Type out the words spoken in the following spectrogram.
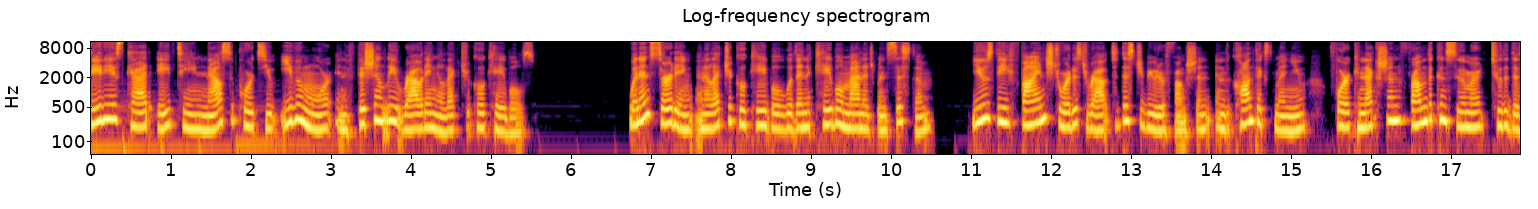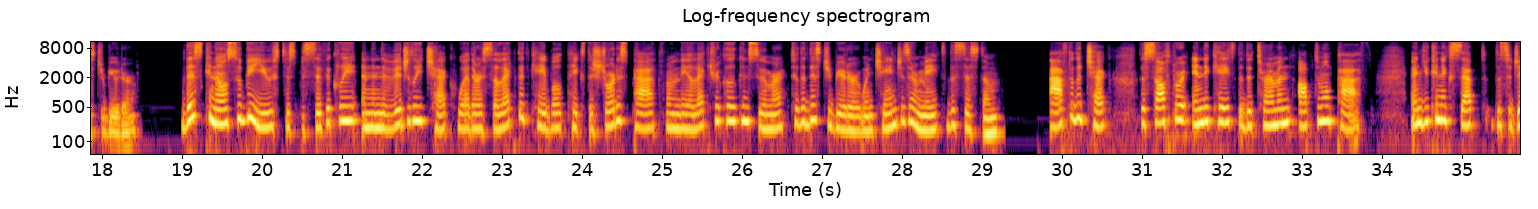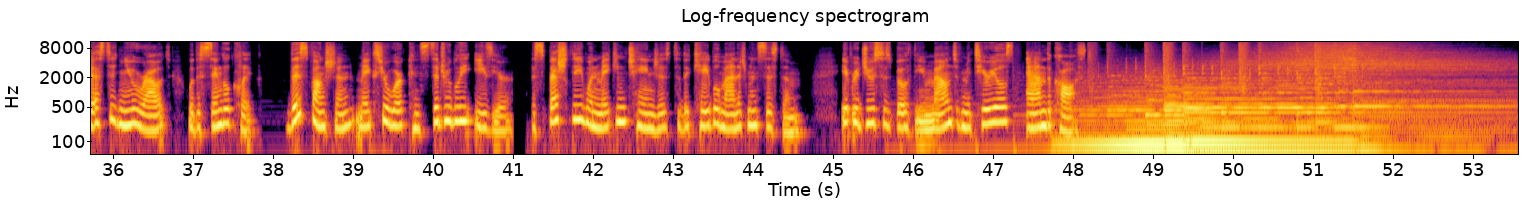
DDS CAD 18 now supports you even more in efficiently routing electrical cables. When inserting an electrical cable within a cable management system, use the Find Shortest Route to Distributor function in the context menu for a connection from the consumer to the distributor. This can also be used to specifically and individually check whether a selected cable takes the shortest path from the electrical consumer to the distributor when changes are made to the system. After the check, the software indicates the determined optimal path and you can accept the suggested new route with a single click. This function makes your work considerably easier, especially when making changes to the cable management system. It reduces both the amount of materials and the cost.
